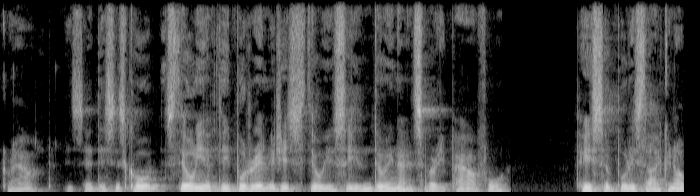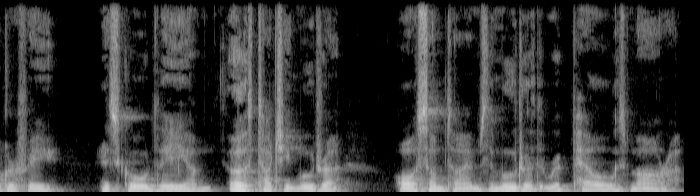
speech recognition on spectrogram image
ground. It said this is called, still you have the Buddha images, still you see them doing that. It's a very powerful piece of Buddhist iconography. It's called the um, earth touching mudra, or sometimes the mudra that repels Mara.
